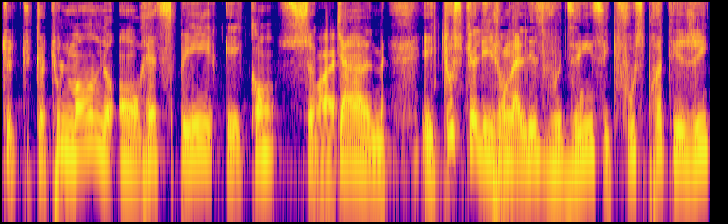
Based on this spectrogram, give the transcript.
que tout le monde, on respire et qu'on se calme. Et tout ce que les journalistes vous disent, c'est qu'il faut se protéger.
